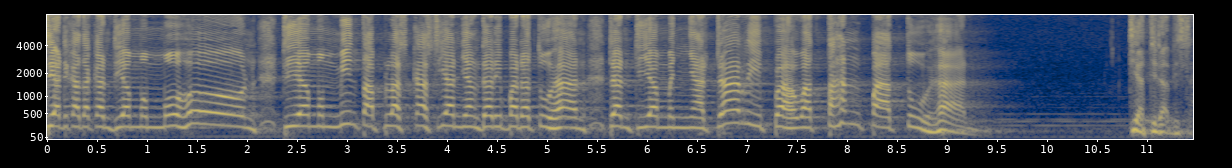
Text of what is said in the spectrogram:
Dia dikatakan dia memohon, dia meminta belas kasihan yang daripada Tuhan dan dia menyadari bahwa tanpa Tuhan dia tidak bisa.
